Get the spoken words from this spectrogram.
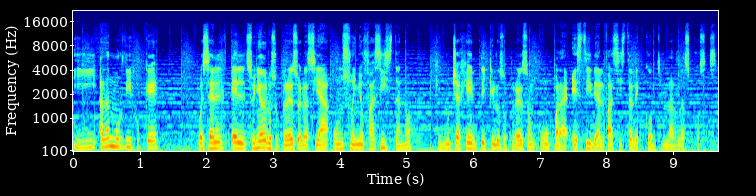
y Alan Moore dijo que pues el sueño de los superhéroes le hacía un sueño fascista, ¿no? Que mucha gente y que los superhéroes son como para este ideal fascista de controlar las cosas.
